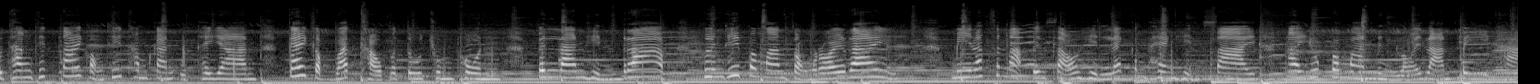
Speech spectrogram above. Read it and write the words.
อยู่ทางทิศใต้ของที่ทำการอุทยาน ใกล้กับวัดเขาประตูชุมพล เป็นลานหินราบ พื้นที่ประมาณ 200 ไร่ มีลักษณะเป็นเสาหินและกำแพงหินทราย อายุประมาณ 100 ล้านปีค่ะ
